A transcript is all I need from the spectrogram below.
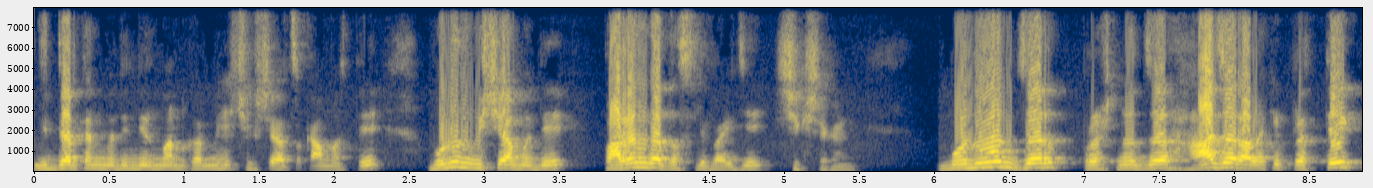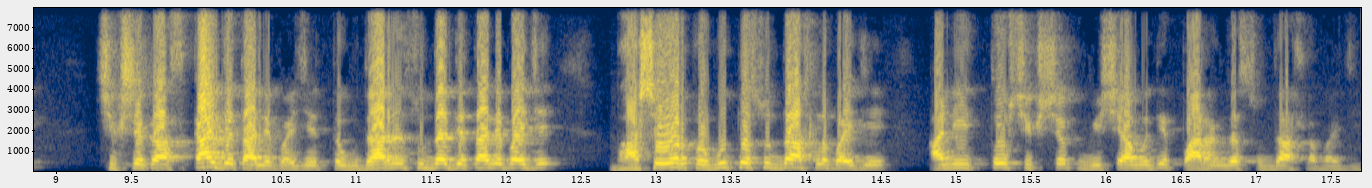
विद्यार्थ्यांमध्ये निर्माण करणे हे शिक्षकाचं काम असते. म्हणून विषयामध्ये पारंगत असले पाहिजे शिक्षकांनी. म्हणून जर प्रश्न जर हा जर आला की प्रत्येक शिक्षकास काय देता आले पाहिजे तर उदाहरण सुद्धा देता आले पाहिजे भाषेवर प्रभुत्व सुद्धा असलं पाहिजे आणि तो शिक्षक विषयामध्ये पारंगत सुद्धा असला पाहिजे.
